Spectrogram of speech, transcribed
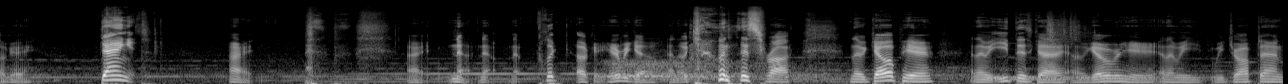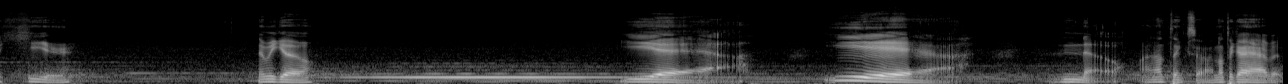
Okay. Dang it! Alright. Alright. No, no, no. Click. Okay, here we go. And then we go in this rock. And then we go up here. And then we eat this guy. And we go over here. And then we, we drop down here. Then we go. Yeah. Yeah. No. I don't think so. I don't think I have it.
